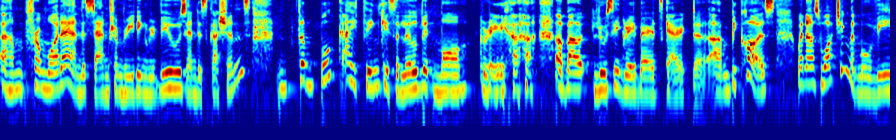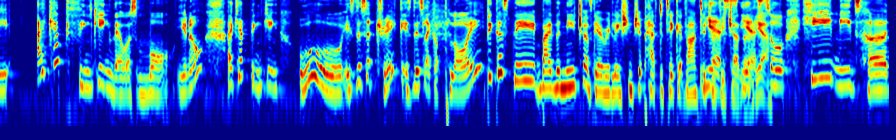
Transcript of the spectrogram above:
Um, from what I understand from reading reviews and discussions, the book I think is a little bit more grey about Lucy Gray Baird's character. Um, because when I was watching the movie, I kept thinking there was more, you know? I kept thinking, ooh, is this a trick? Is this like a ploy? Because they, by the nature of their relationship, have to take advantage yes, of each other. Yes. Yeah. So he needs her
